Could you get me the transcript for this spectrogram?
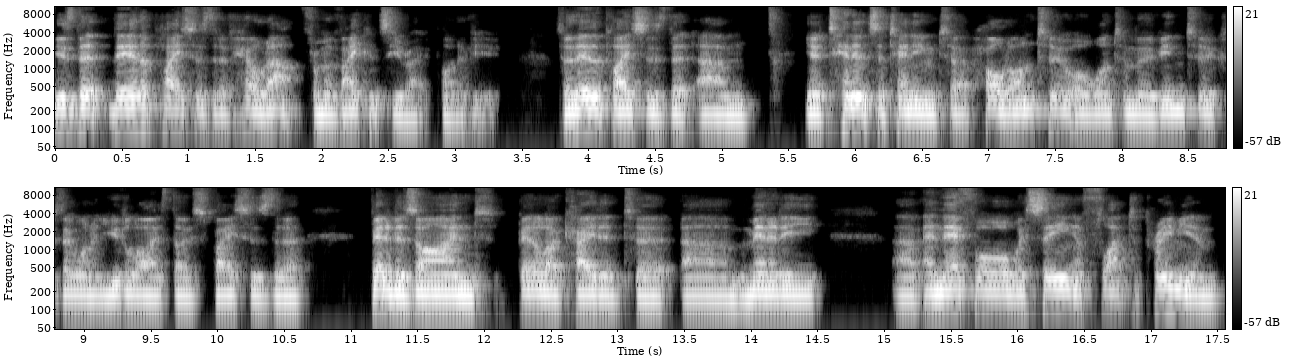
is that they're the places that have held up from a vacancy rate point of view. So they're the places that um, you know tenants are tending to hold on to or want to move into because they want to utilize those spaces that are better designed, better located to um, amenity, uh, and therefore we're seeing a flight to premium,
